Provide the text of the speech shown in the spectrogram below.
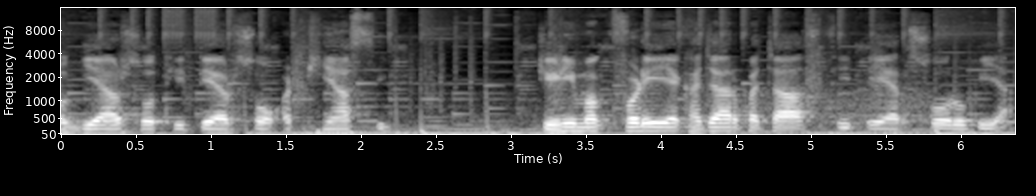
અગિયારસોથી તેરસો અઠ્યાસી ચીણી મગફળી એક હજાર પચાસથી તેરસો રૂપિયા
